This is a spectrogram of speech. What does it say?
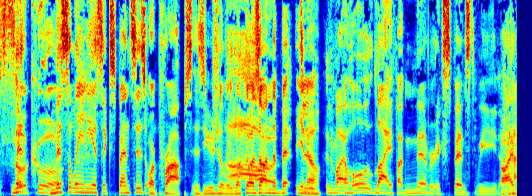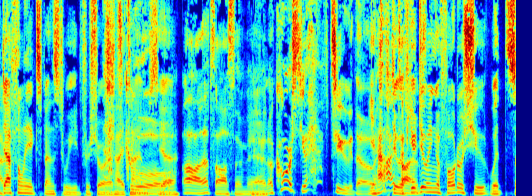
that's so cool. Miscellaneous expenses or props is usually what goes on the bit. You Dude, know, in my whole life, I've never expensed weed. Oh, I I've definitely expensed weed for sure at High cool. Times. Yeah. Oh, that's awesome, man. Of course, you have to though. You It's have to if you're times. doing a photo shoot with s-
